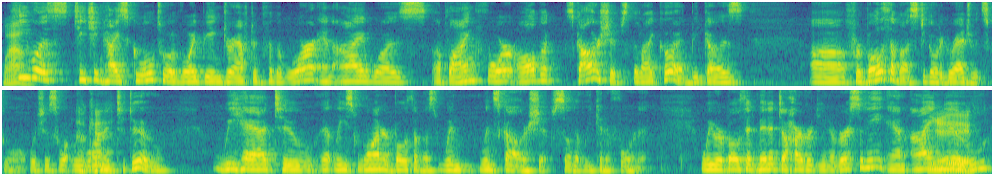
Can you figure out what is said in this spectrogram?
wow. he was teaching high school to avoid being drafted for the war, and I was applying for all the scholarships that I could because. Uh, for both of us to go to graduate school, which is what we okay. wanted to do, we had to at least one or both of us win win scholarships so that we could afford it. We were both admitted to Harvard University, and I Yay. knew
